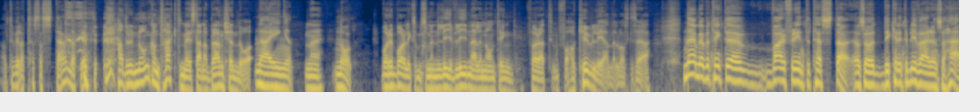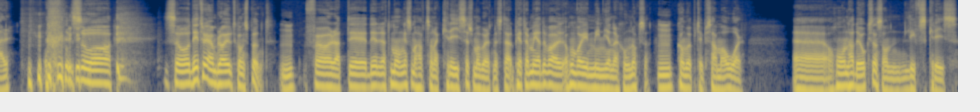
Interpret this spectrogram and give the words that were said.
alltid velat testa stand-up. Hade du någon kontakt med standup-branschen då? Nej, ingen. Nej. Noll. Var det bara liksom som en livlina eller någonting för att ha kul igen eller vad man ska säga? Nej, men jag tänkte, varför inte testa? Alltså, det kan inte bli värre än så här. så, så det tror jag är en bra utgångspunkt. Mm. För att det, det är rätt många som har haft sådana kriser som har börjat med stand Petra Mede var, hon var ju min generation också. Mm. Kom upp typ samma år. Eh, och hon hade också en sån livskris.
